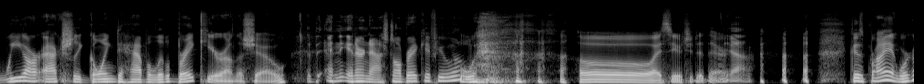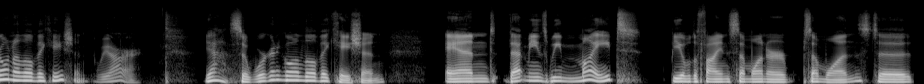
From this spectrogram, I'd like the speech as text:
we are actually going to have a little break here on the show. An international break, if you will. oh, I see what you did there. Yeah, Because Bryant, we're going on a little vacation. we are. Yeah, so we're going to go on a little vacation, and that means we might be able to find someone or someone's to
